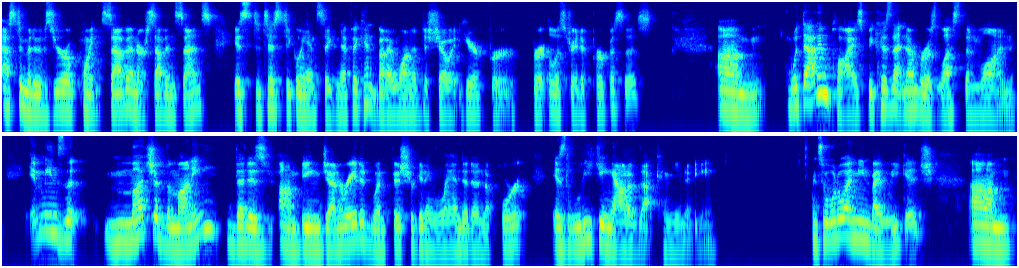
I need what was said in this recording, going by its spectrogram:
estimate of 0.7 or 7 cents is statistically insignificant, but I wanted to show it here for, for illustrative purposes. Um, what that implies, because that number is less than one, it means that much of the money that is um, being generated when fish are getting landed in a port is leaking out of that community. And so, what do I mean by leakage? Um,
